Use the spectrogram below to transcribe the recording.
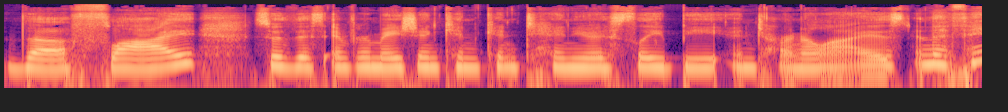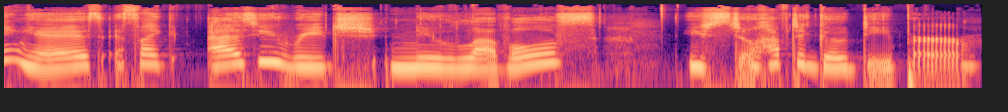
the fly. So this information can continuously be internalized. And the thing is, it's like as you reach new levels, you still have to go deeper.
